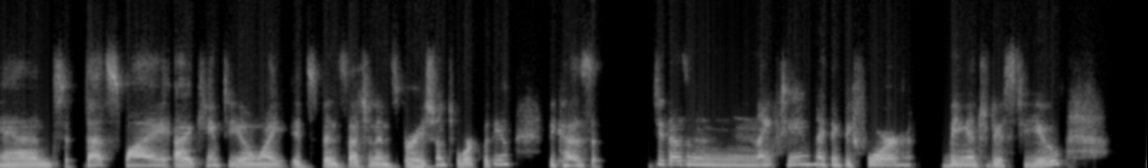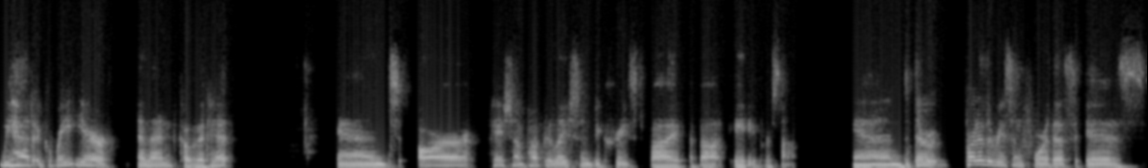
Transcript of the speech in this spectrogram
And that's why I came to you and why it's been such an inspiration to work with you because 2019, I think before being introduced to you, we had a great year and then COVID hit. And our patient population decreased by about 80%. And the, part of the reason for this is,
